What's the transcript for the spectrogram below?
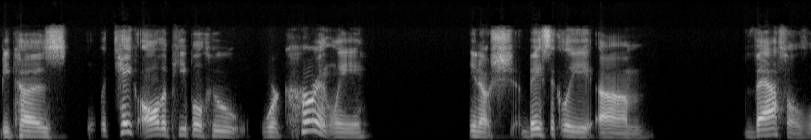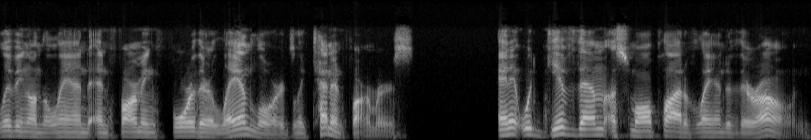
because it would take all the people who were currently, you know, sh- basically um, vassals living on the land and farming for their landlords, like tenant farmers, and it would give them a small plot of land of their own.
